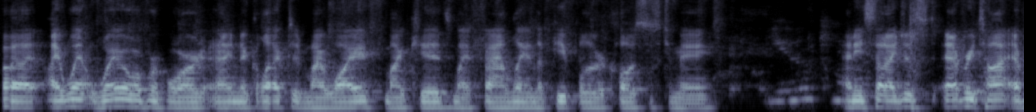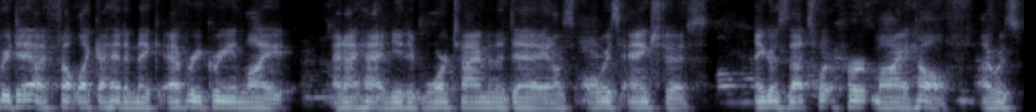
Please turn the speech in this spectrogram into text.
but I went way overboard and I neglected my wife, my kids, my family, and the people that are closest to me. And he said, I just, every time, every day, I felt like I had to make every green light and I had needed more time in the day and I was always anxious. And he goes, That's what hurt my health. I was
